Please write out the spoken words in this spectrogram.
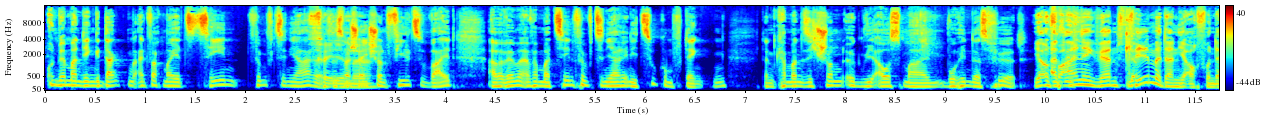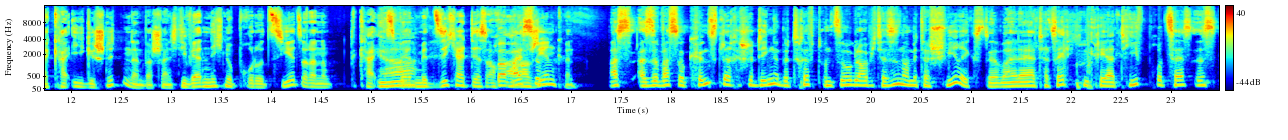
Und wenn man den Gedanken einfach mal jetzt 10, 15 Jahre, das ist wahrscheinlich schon viel zu weit, aber wenn wir einfach mal 10, 15 Jahre in die Zukunft denken, dann kann man sich schon irgendwie ausmalen, wohin das führt. Ja, und Also vor allen Dingen werden Filme dann ja auch von der KI geschnitten dann wahrscheinlich. Die werden nicht nur produziert, sondern KIs Ja. werden mit Sicherheit das auch weißt du- arrangieren können. Was, also was so künstlerische Dinge betrifft und so, glaube ich, das ist noch mit das Schwierigste, weil da ja tatsächlich ein Kreativprozess ist,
